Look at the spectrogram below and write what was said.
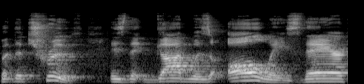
But the truth is that God was always there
